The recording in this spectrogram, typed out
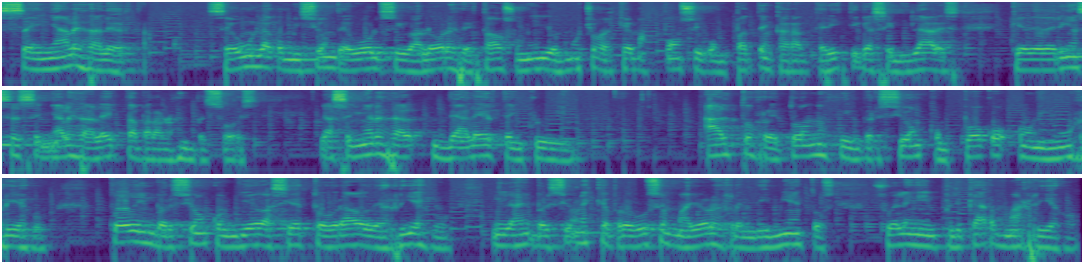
Señales de alerta. Según la Comisión de Bolsa y Valores de Estados Unidos, muchos esquemas Ponzi comparten características similares que deberían ser señales de alerta para los inversores. Las señales de alerta incluyen altos retornos de inversión con poco o ningún riesgo. Toda inversión conlleva cierto grado de riesgo y las inversiones que producen mayores rendimientos suelen implicar más riesgo.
